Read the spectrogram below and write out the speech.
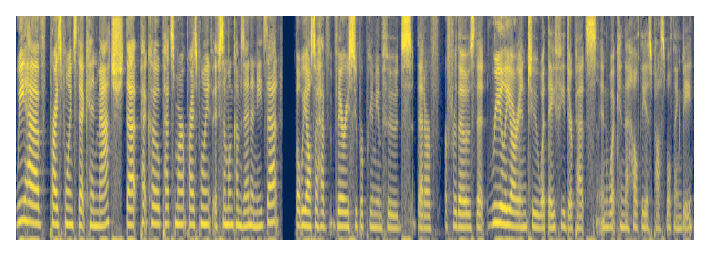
We have price points that can match that Petco PetSmart price point if someone comes in and needs that. But we also have very super premium foods that are, f- are for those that really are into what they feed their pets and what can the healthiest possible thing be.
